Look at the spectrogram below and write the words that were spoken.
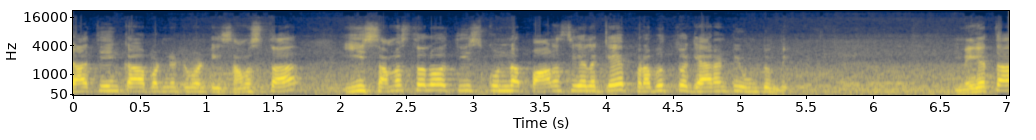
జాతీయం కాబడినటువంటి సంస్థ ఈ సంస్థలో తీసుకున్న పాలసీలకే ప్రభుత్వ గ్యారంటీ ఉంటుంది. మిగతా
